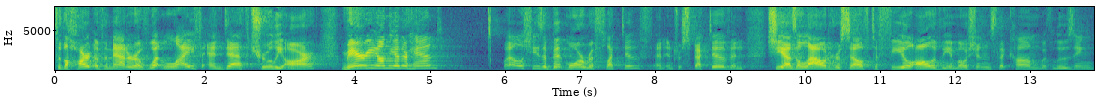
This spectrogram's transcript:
to the heart of the matter of what life and death truly are. Mary, on the other hand, well, she's a bit more reflective and introspective, and she has allowed herself to feel all of the emotions that come with losing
